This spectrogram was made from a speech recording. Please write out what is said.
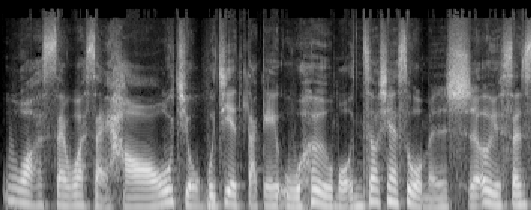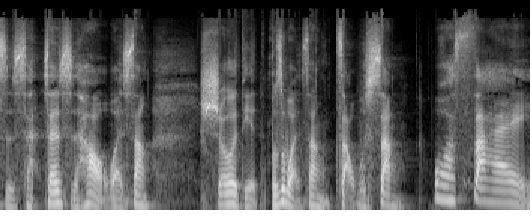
哇塞哇塞，好久不见，大家有好无？你知道现在是我们十二月三十三三十号晚上十二点，不是晚上，早上。哇塞！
